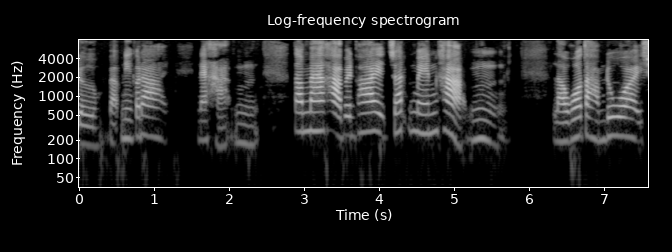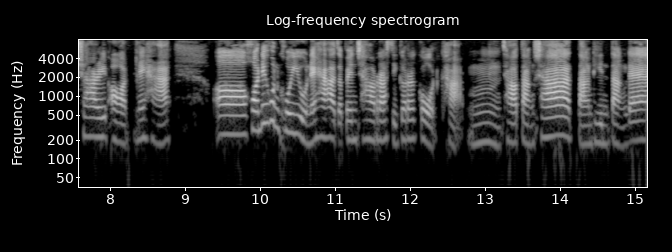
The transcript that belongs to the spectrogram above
เดิมๆแบบนี้ก็ได้นะคะ อืม ต่อมาค่ะเป็นไพ่ judgment ค่ะ อืมแล้วก็ตามด้วย chariot นะคะเอ่อคนที่คุณคุยอยู่นะคะอาจจะเป็นชาวราศีกรกฎค่ะ อืมชาวต่างชาติ ต่างถิ่นต่างแดน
